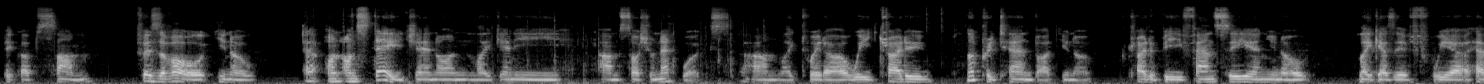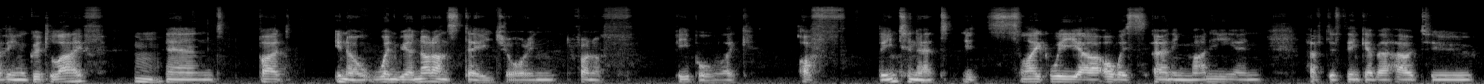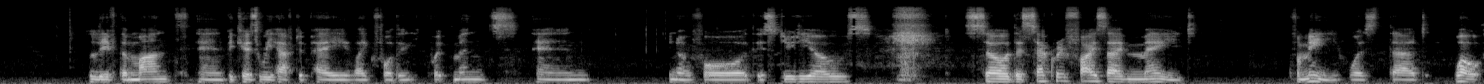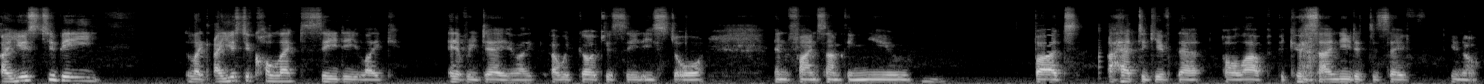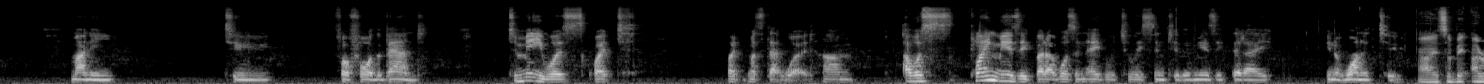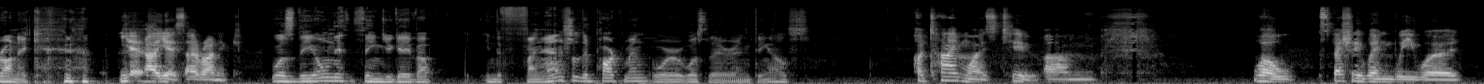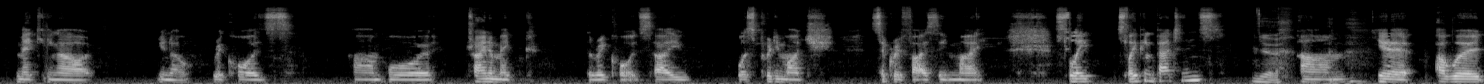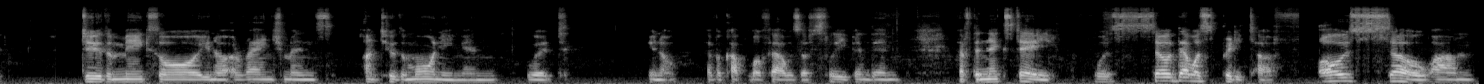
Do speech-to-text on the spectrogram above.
pick up some. First of all, you know, uh, on on stage and on like any um, social networks, um, like Twitter, we try to not pretend, but you know, try to be fancy and you know, like as if we are having a good life. Hmm. And but you know, when we are not on stage or in front of people, like off the internet, it's like we are always earning money and have to think about how to live the month and because we have to pay like for the equipment and you know for the studios. So the sacrifice i made for me was that well i used to be like i used to collect cd like every day like i would go to cd store and find something new but I had to give that all up because I needed to save, you know, money to for for the band. To me, was quite what what's that word? Um, I was playing music, but I wasn't able to listen to the music that I, you know, wanted to. Uh, it's a bit ironic. Yeah. Ah, yes. Ironic. was the only thing you gave up in the financial department, or was there anything else? Oh, time wise too. Um, well, especially when we were making our, you know, records, um, or trying to make the records, I was pretty much sacrificing my sleep sleeping patterns. Yeah. Um, yeah, I would do the mix or you know arrangements until the morning and would, you know, have a couple of hours of sleep and then have the next day was so that was pretty tough. Also, um,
